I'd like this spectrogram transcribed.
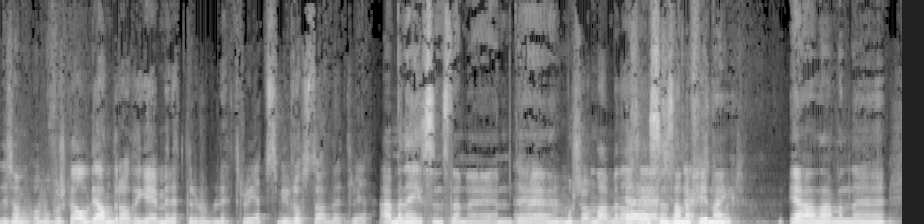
liksom, hvorfor skal alle de andre ha det gøy med retro, retrojets? Vi vil også ha en retrojet. Nei, men jeg syns MD er morsom, da. Men Ja, jeg, jeg syns den er fin, jeg. Ja, nei, men eh,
